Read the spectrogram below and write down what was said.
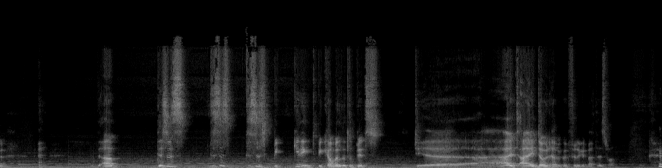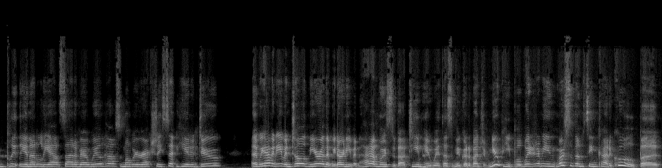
um, this is, this is, this is beginning to become a little bit, uh, I, I don't have a good feeling about this one. Completely and utterly outside of our wheelhouse and what we were actually sent here to do. And we haven't even told Mira that we don't even have most of our team here with us, and we've got a bunch of new people, which, I mean, most of them seem kind of cool, but,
